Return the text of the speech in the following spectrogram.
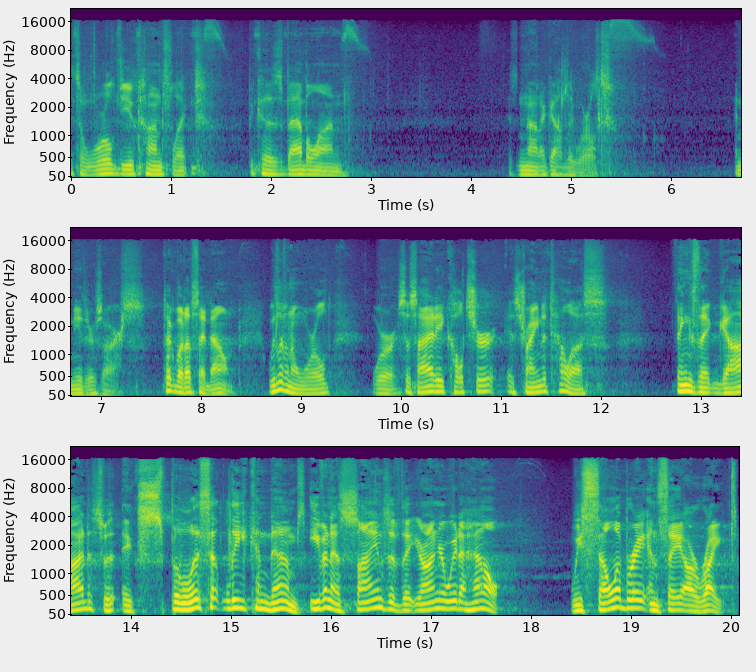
It's a worldview conflict because Babylon is not a godly world, and neither is ours. Talk about upside down. We live in a world where society, culture is trying to tell us things that God explicitly condemns, even as signs of that you're on your way to hell. We celebrate and say are right.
